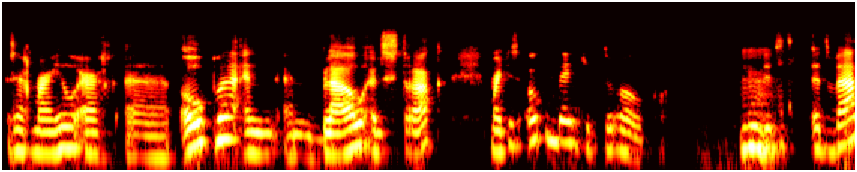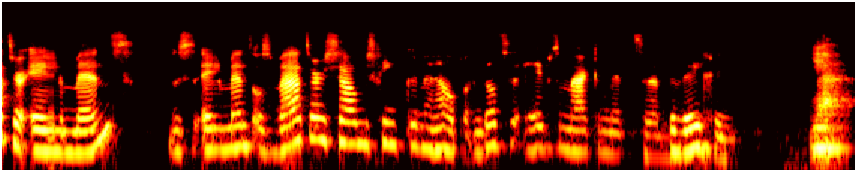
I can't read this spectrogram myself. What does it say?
zeg maar, heel erg open en, en blauw en strak. Maar het is ook een beetje droog. Mm. Dus het waterelement, dus het element als water, zou misschien kunnen helpen. En dat heeft te maken met beweging. Ja.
